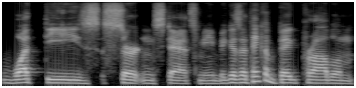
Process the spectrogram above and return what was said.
what these certain stats mean because I think a big problem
